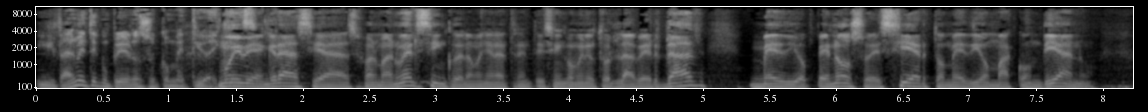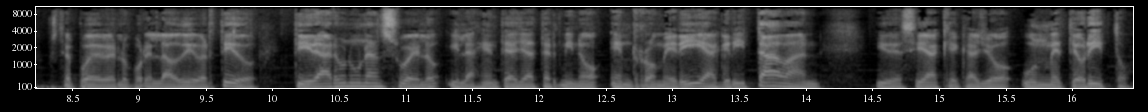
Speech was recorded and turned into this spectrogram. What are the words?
y realmente cumplieron su cometido. Muy bien, gracias Juan Manuel. 5 de la mañana, 35 minutos. La verdad, medio penoso, es cierto, medio macondiano. Usted puede verlo por el lado divertido. Tiraron un anzuelo y la gente allá terminó en romería, gritaban y decía que cayó un meteorito.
